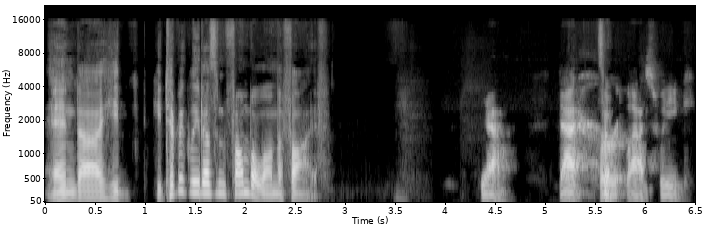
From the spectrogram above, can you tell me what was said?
And uh, he he typically doesn't fumble on the five. Yeah, that hurt so, last week.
